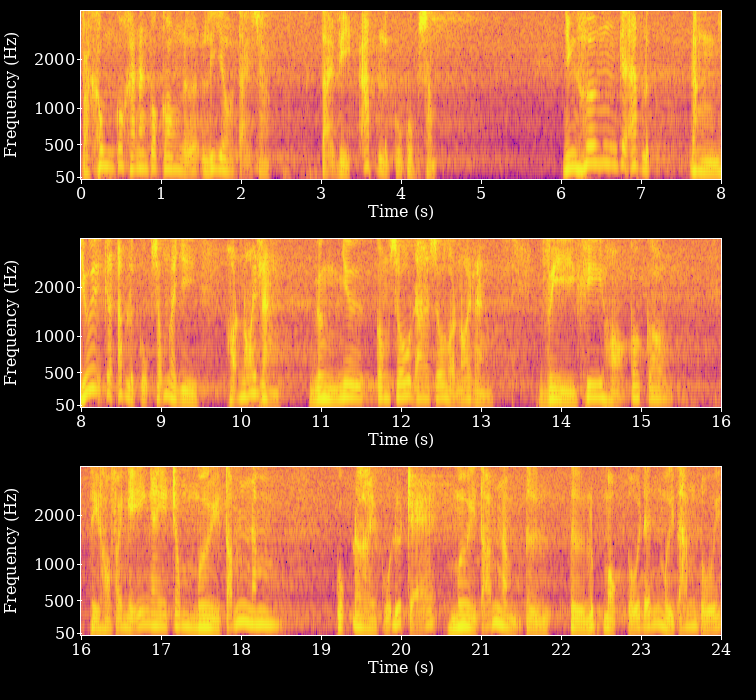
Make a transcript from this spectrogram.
Và không có khả năng có con nữa. Lý do tại sao? Tại vì áp lực của cuộc sống. Nhưng hơn cái áp lực đằng dưới cái áp lực cuộc sống là gì? Họ nói rằng gần như con số đa số họ nói rằng vì khi họ có con thì họ phải nghĩ ngay trong 18 năm cuộc đời của đứa trẻ 18 năm từ từ lúc 1 tuổi đến 18 tuổi,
